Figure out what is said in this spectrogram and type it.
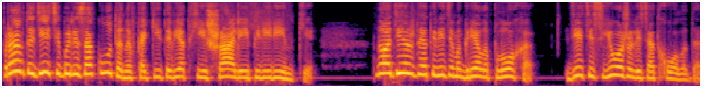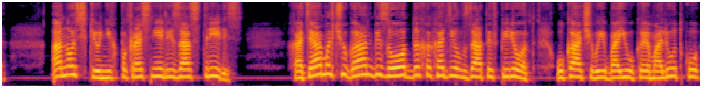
Правда, дети были закутаны в какие-то ветхие шали и переринки. Но одежда эта, видимо, грела плохо. Дети съежились от холода, а носики у них покраснели и заострились. Хотя мальчуган без отдыха ходил взад и вперед, укачивая и баюкая малютку,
